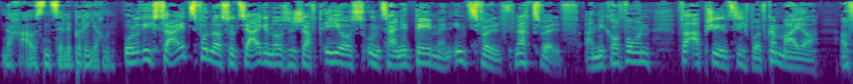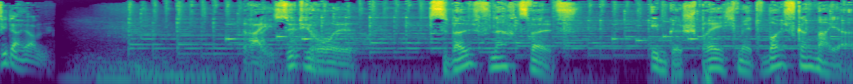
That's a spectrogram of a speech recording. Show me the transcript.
nach außen zelebrieren. Ulrich Seitz von der Sozialgenossenschaft EOS und seine Themen in zwölf nach zwölf. Am Mikrofon verabschiedet sich Wolfgang Mayer. Auf Wiederhören. Reis Südtirol. Zwölf nach zwölf. Im Gespräch mit Wolfgang Mayer.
